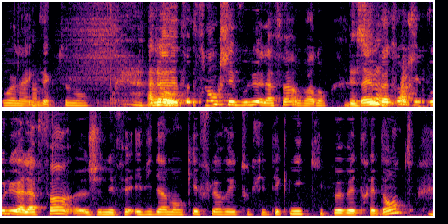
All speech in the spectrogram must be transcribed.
Voilà, hein. exactement. Alors, de la même façon que j'ai voulu à la fin, pardon, de la même façon que j'ai voulu à la fin, euh, je n'ai fait évidemment qu'effleurer toutes les techniques qui peuvent être aidantes, mmh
